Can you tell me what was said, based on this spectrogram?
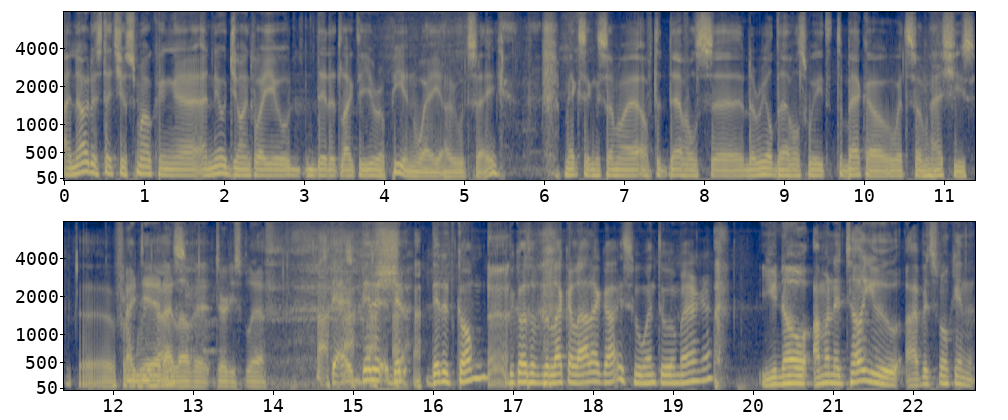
I noticed that you're smoking uh, a new joint where you did it like the European way, I would say. Mixing some uh, of the devil's, uh, the real devil's weed tobacco with some hashies uh, from I did. I love it. Dirty spliff. Did, did it did, did it come because of the La Calada guys who went to America? You know, I'm going to tell you, I've been smoking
